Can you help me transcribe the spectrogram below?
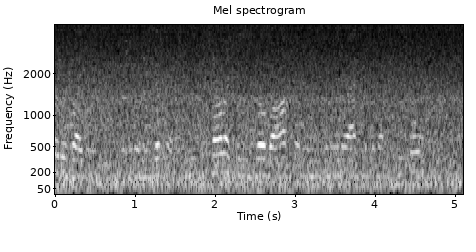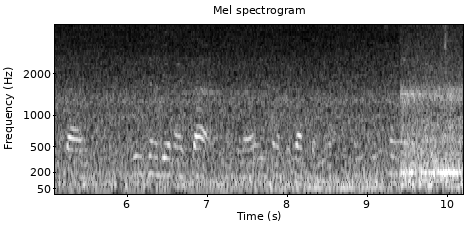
sort of like there's a difference. And you can tell like when he drove off and he was gonna interact with a bunch of people that he was gonna be a nice guy. You know, he's gonna protect them. Like,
